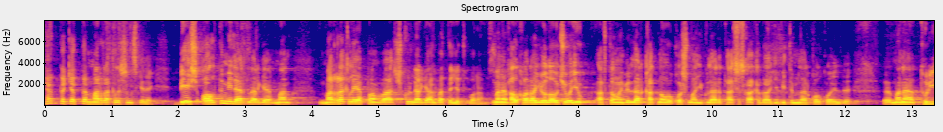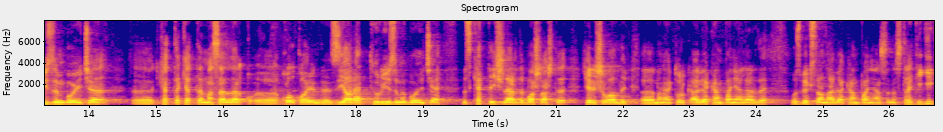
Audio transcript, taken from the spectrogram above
katta katta marra qilishimiz kerak. Besh olti milliardlarga man marra qilyapman va shu kunlarga albatta yetib boramiz. Mana xalqaro yo'lovchi va yuk avtomobillar qatnovi qo'shma yuklari tashish haqidagi bitimlar qo'l qo'yildi. E, mana turizm bo'yicha e, katta katta masalalar e, qo'l qo'yildi. Ziyorat turizmi bo'yicha biz katta ishlarni boshlashni kelishib oldik. Mana turk aviakompaniyalarida o'zbekiston aviakompaniyasini strategik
